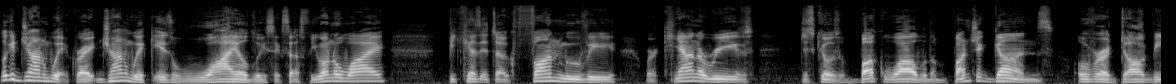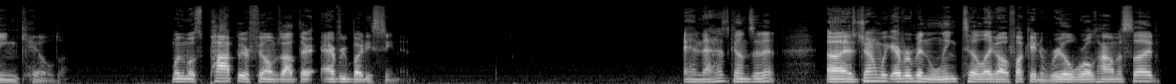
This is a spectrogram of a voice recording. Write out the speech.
Look at John Wick, right? John Wick is wildly successful. You want to know why? Because it's a fun movie where Keanu Reeves just goes buck wild with a bunch of guns over a dog being killed. One of the most popular films out there. Everybody's seen it. And that has guns in it. Uh, has John Wick ever been linked to like a fucking real world homicide?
